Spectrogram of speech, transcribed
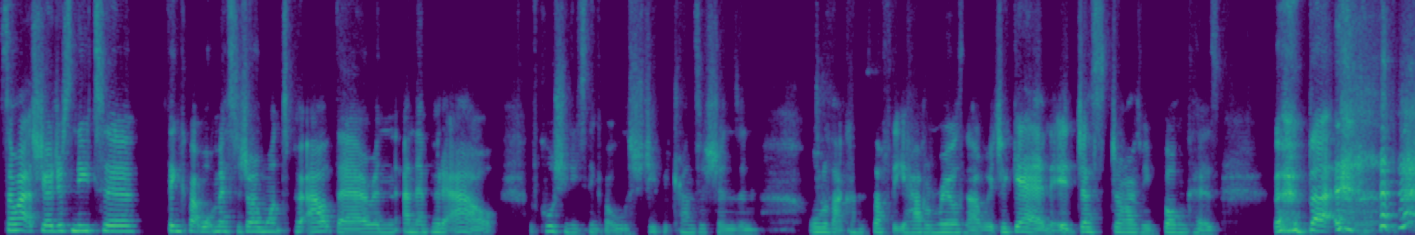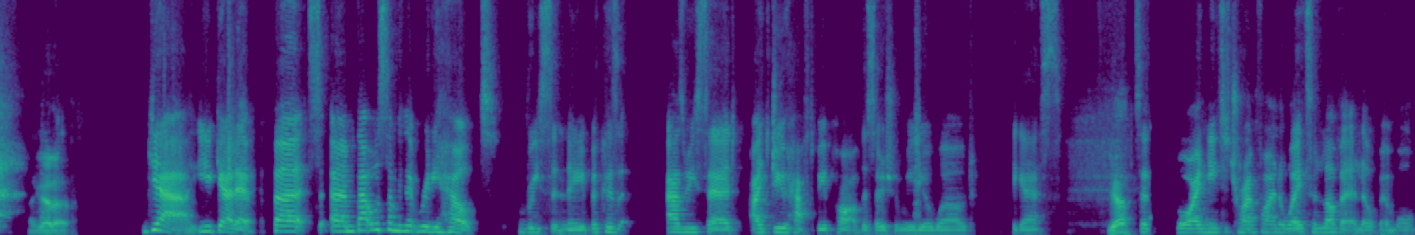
so actually i just need to think about what message I want to put out there and and then put it out. Of course, you need to think about all the stupid transitions and all of that kind of stuff that you have on Reels now, which again, it just drives me bonkers. but I get it. yeah, you get it. But um, that was something that really helped recently because, as we said, I do have to be a part of the social media world, I guess. Yeah. Or I need to try and find a way to love it a little bit more.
